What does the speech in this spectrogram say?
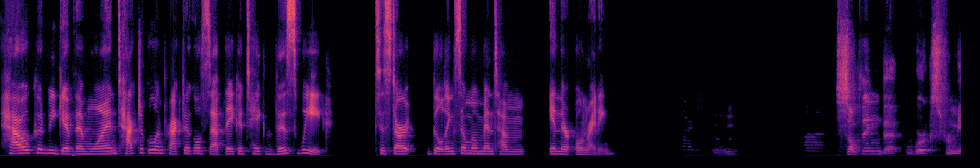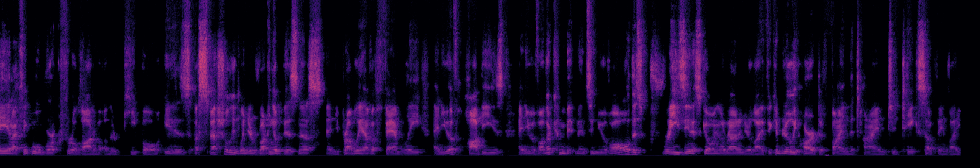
How could we give them one tactical and practical step they could take this week to start building some momentum in their own writing? something that works for me and I think will work for a lot of other people is especially when you're running a business and you probably have a family and you have hobbies and you have other commitments and you have all this craziness going around in your life it can be really hard to find the time to take something like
